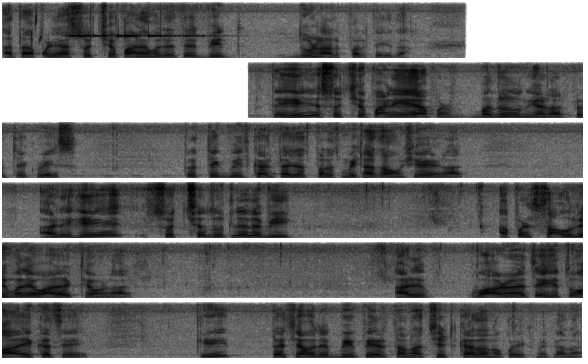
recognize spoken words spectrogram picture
आता आपण या स्वच्छ पाण्यामध्ये ते बी धुणार परत एकदा. तर हे जे स्वच्छ पाणी हे आपण बदलून घेणार प्रत्येक वेळेस. प्रत्येक बीज कारण त्याच्यात परत मिठाचा अंश येणार. आणि हे स्वच्छ धुतलेलं बी आपण सावलीमध्ये वाळत ठेवणार. आणि वाळण्याचा हेतू हा एकच आहे की त्याच्यामध्ये बी पेरताना चिटकायला नको एकमेकांना.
